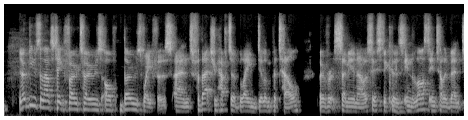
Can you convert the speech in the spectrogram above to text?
nobody was allowed to take photos of those wafers. And for that, you have to blame Dylan Patel over at Semi Analysis because in the last Intel event,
